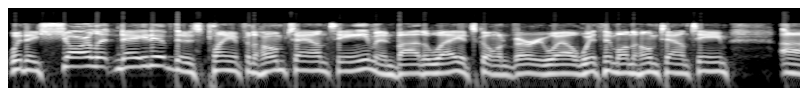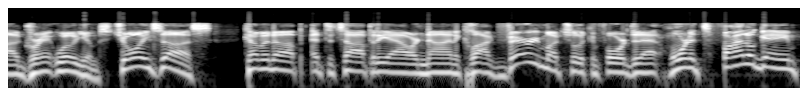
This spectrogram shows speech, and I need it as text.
with a Charlotte native that is playing for the hometown team. And by the way, it's going very well with him on the hometown team. Uh, Grant Williams joins us coming up at the top of the hour, 9 o'clock. Very much looking forward to that. Hornets' final game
